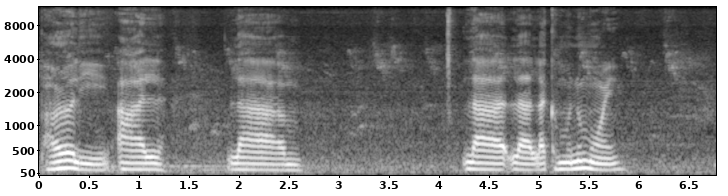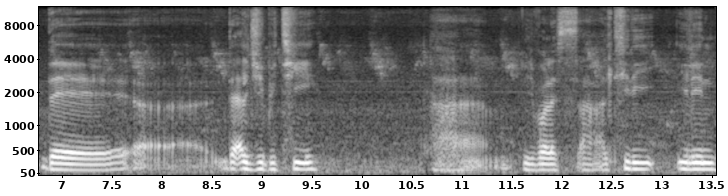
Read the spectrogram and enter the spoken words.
paroli al la la la la comunumoi de uh, de LGBT uh, eh, li volas uh, eh, altiri ilin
